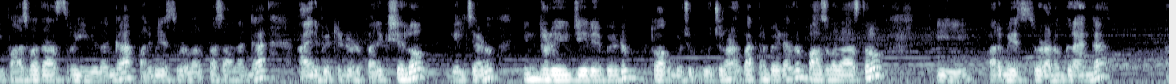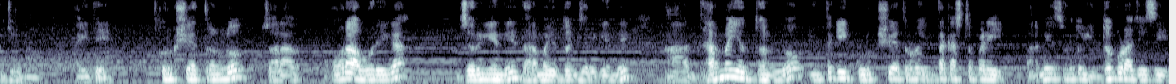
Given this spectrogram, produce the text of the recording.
ఈ పాశుపతాస్త్రం ఈ విధంగా పరమేశ్వరుడు వరప్రసాదంగా ఆయన పెట్టినటువంటి పరీక్షలో గెలిచాడు. ఇంద్రుడు ఏం చేయలేకపోయాడు తోక ముచ్చుకు కూర్చున్నాడు పక్కన పెట్టేస్తాం పాశుపతాస్త్రం ఈ పరమేశ్వరుడు అనుగ్రహంగా అర్జునుడు. అయితే కురుక్షేత్రంలో చాలా హోరాహోరీగా జరిగింది ధర్మయుద్ధం జరిగింది. ఆ ధర్మ యుద్ధంలో ఇంతకీ కురుక్షేత్రంలో ఇంత కష్టపడి పరమేశ్వరుడితో యుద్ధం కూడా చేసి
